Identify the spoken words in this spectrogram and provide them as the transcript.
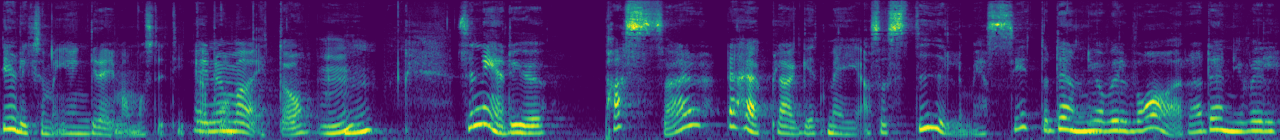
Det är liksom en grej man måste titta Det är på. nummer ett då. Mm. Sen är det ju, passar det här plagget mig, alltså stilmässigt, och den jag vill vara, den jag, vill,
